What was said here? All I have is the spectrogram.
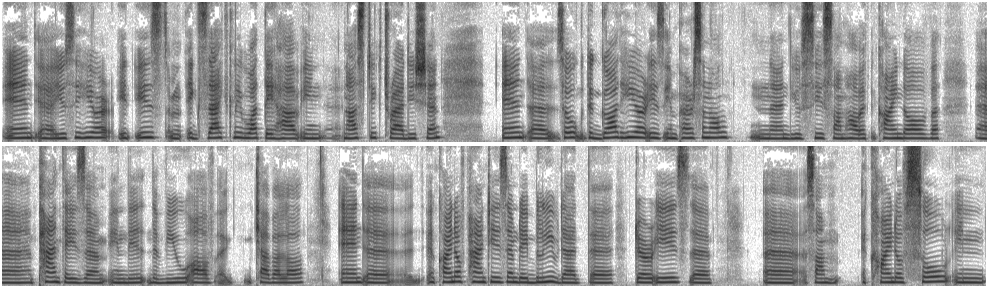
And uh, you see here, it is um, exactly what they have in Gnostic tradition. And uh, so the God here is impersonal, and you see somehow a kind of pantheism in the, the view of uh, Kabbalah, and uh, a kind of pantheism. They believe that uh, there is uh, uh, some a kind of soul in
